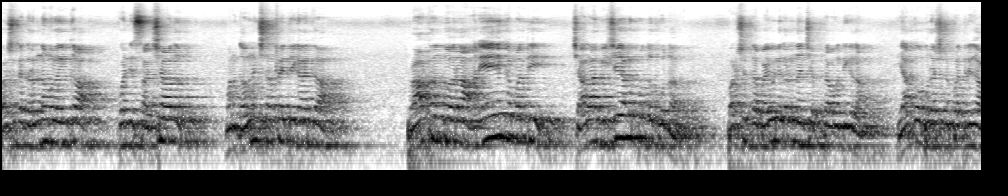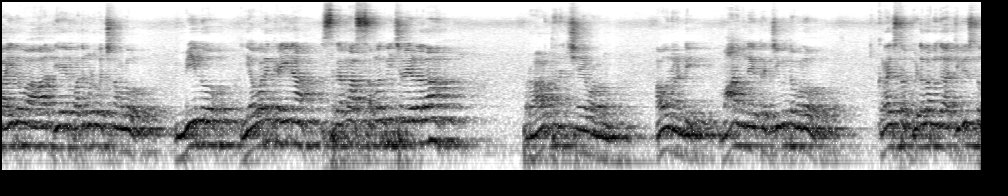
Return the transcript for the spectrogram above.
పరిశుద్ధ గ్రంథంలో ఇంకా కొన్ని సత్యాలు మనం గమనించినట్లయితే కనుక ప్రార్థన ద్వారా అనేక మంది చాలా విజయాలు పొందుకున్నారు. పరిశుద్ధ బైబిల్ గ్రంథం చెప్తా ఉంది కదా. యాకోబు రచన పత్రిక ఐదవ అధ్యాయం పదమూడు వచనంలో మీలో ఎవరికైనా శ్రమ సమర్పించిన ఎడలా ప్రార్థన చేయవాలను. అవునండి మానవుని యొక్క జీవితంలో క్రైస్తవ విడలముగా జీవిస్తూ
